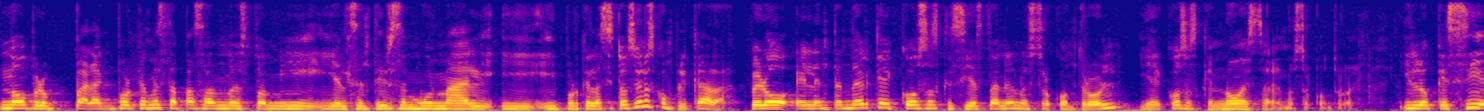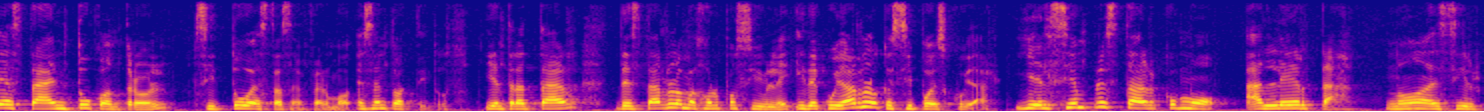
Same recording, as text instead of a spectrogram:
no, pero para, ¿por qué me está pasando esto a mí? Y el sentirse muy mal y, porque la situación es complicada. Pero el entender que hay cosas que sí están en nuestro control y hay cosas que no están en nuestro control. Y lo que sí está en tu control, si tú estás enfermo, es en tu actitud. Y en tratar de estar lo mejor posible y de cuidar lo que sí puedes cuidar. Y el siempre estar como alerta, ¿no? A decir,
